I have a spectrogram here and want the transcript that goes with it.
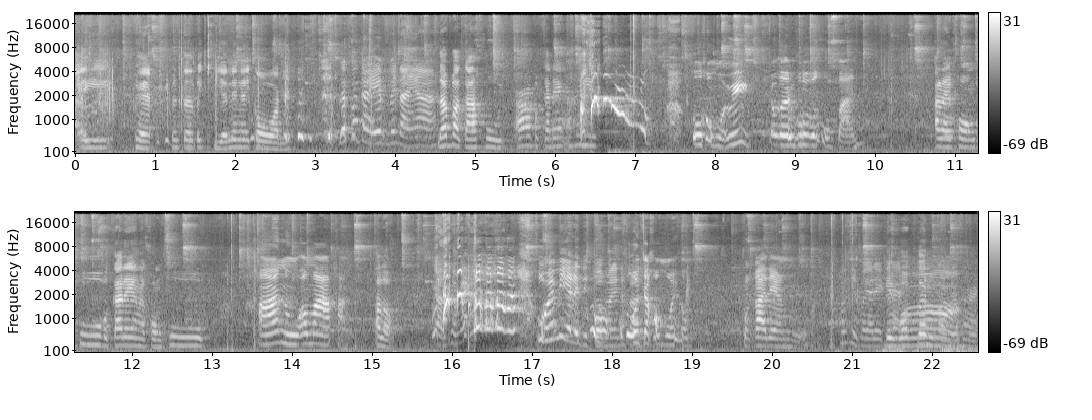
ไอแพดเป็นเตอไปเขียนยังไงก่อน แล้วปากกาเอฟไปไหนอะ แล้วปากกาครูอ้าวปากกาแดงให้ ครูขโมยวิ่งก็เลยพูดว่าครูปานอะไรของครูปากกาแดงนะของครูอ่าหนูเอามาค่ะอ้าวเหรออยากใช่ไหมครูไม่มีอะไรติดครูตัวไหมนะครูคะจะขโมยของปากกาแดงหนูเขาเขียนปากกาเด็กเกมวอลเกิลก่อนนะฮะ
